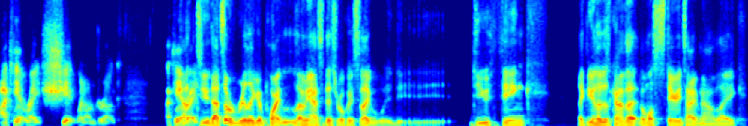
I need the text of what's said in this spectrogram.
I can't write shit when I'm drunk. I can't That- dude, that's a really good point. Let me ask you this real quick. So, like, do you think, like, you know, there's kind of that almost stereotype now, like,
